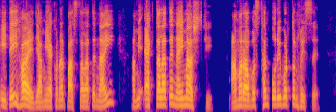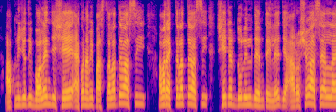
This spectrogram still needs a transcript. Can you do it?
এইটাই হয় যে আমি এখন আর ৫ তালাতে নাই। আমি ১ তালাতে নাইমা আসছি। আমার অবস্থান পরিবর্তন হইছে। আপনি যদি বলেন যে সে এখন আমি ৫ তালাতেও আছি, আবার ১ তালাতেও আছি, সেটার দলিল দেন তাইলে যে আরশেও আছে আল্লাহ,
